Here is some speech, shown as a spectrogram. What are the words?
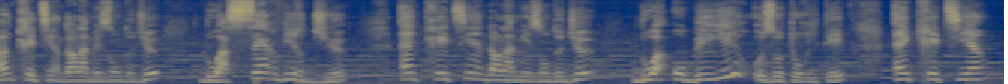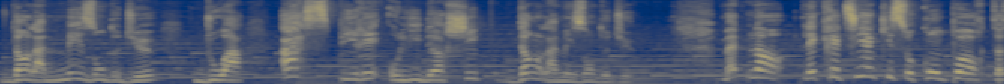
Un chrétien dans la maison de Dieu doit servir Dieu. Un chrétien dans la maison de Dieu doit obéir aux autorités. Un chrétien dans la maison de Dieu doit aspirer au leadership dans la maison de Dieu. Maintenant, les chrétiens qui se comportent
